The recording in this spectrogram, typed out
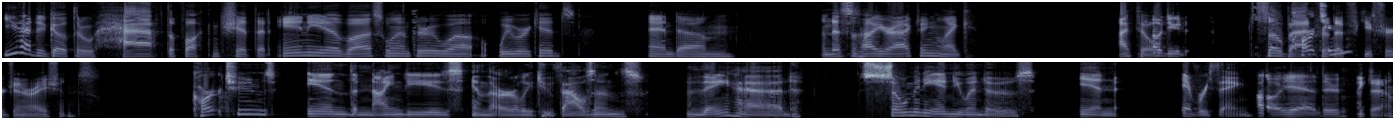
you had to go through half the fucking shit that any of us went through while we were kids and um and this is how you're acting like i feel oh dude. so bad for the future generations. Cartoons in the 90s and the early 2000s they had so many innuendos in everything. Oh yeah, dude. yeah.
